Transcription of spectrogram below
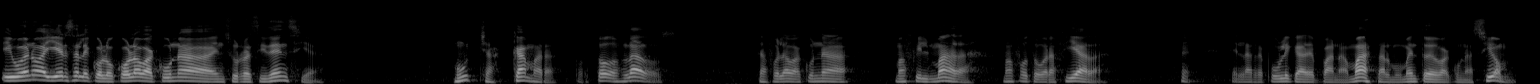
Y bueno, ayer se le colocó la vacuna en su residencia. Muchas cámaras por todos lados esa fue la vacuna más filmada, más fotografiada en la República de Panamá hasta el momento de vacunación,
